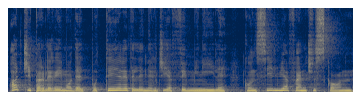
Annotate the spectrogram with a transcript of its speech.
Oggi parleremo del potere dell'energia femminile con Silvia Francescon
